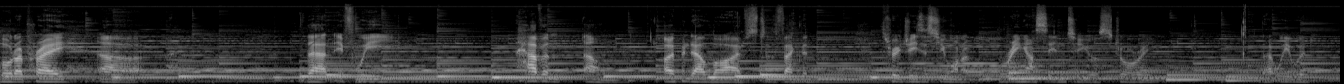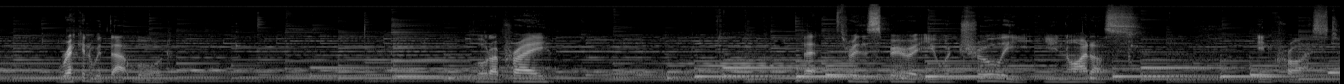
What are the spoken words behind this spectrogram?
Lord, I pray uh, that if we haven't um, opened our lives to the fact that through Jesus you want to bring us into your story, that we would reckon with that, Lord. Lord, I pray that through the Spirit you would truly unite us in Christ,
